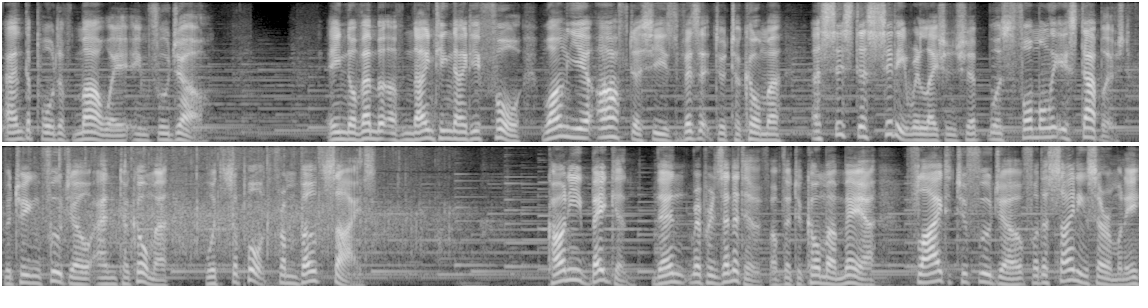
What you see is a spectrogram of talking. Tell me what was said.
and the port of Mawei in Fuzhou. In November of 1994, one year after Xi's visit to Tacoma, a sister city relationship was formally established between Fuzhou and Tacoma with support from both sides. Connie Bacon, then representative of the Tacoma mayor, flied to Fuzhou for the signing ceremony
